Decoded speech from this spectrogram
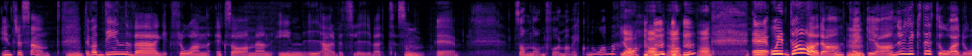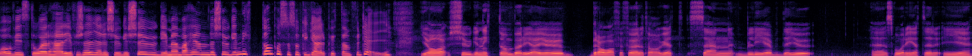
Intressant. Mm. Det var din väg från examen in i arbetslivet som, Mm. eh, som någon form av ekonom. Ja, ja, ja, ja. Eh, och idag då, Mm. tänker jag. Nu gick det ett år då och vi står här, i och för sig är det 2020, men vad hände 2019 på Suzuki Garphyttan för dig? Ja, 2019 började ju bra för företaget. Sen blev det ju eh, svårigheter i,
